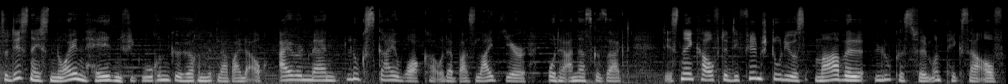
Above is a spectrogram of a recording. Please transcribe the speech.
Zu Disneys neuen Heldenfiguren gehören mittlerweile auch Iron Man, Luke Skywalker oder Buzz Lightyear. Oder anders gesagt, Disney kaufte die Filmstudios Marvel, Lucasfilm und Pixar auf.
